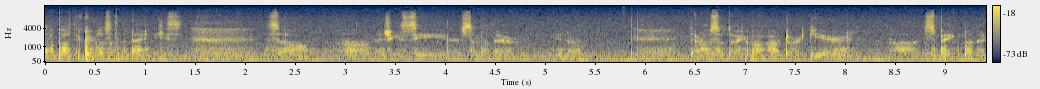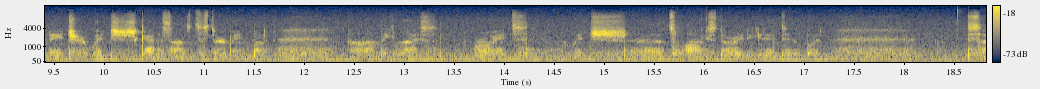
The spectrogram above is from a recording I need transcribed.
all about the girls of the 90s. So, um, as you can some other, you know, they're also talking about outdoor gear, uh, spank Mother Nature, which kind of sounds disturbing, but uh, legalize roids, which uh, it's a long story to get into, but so.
